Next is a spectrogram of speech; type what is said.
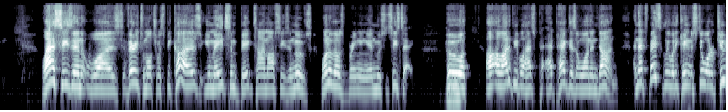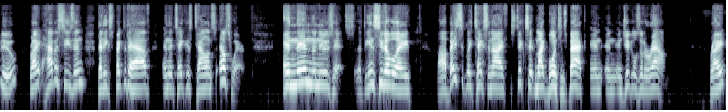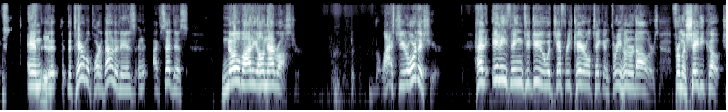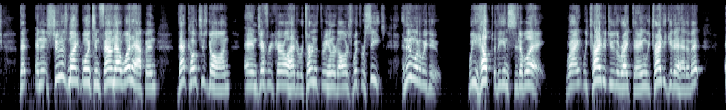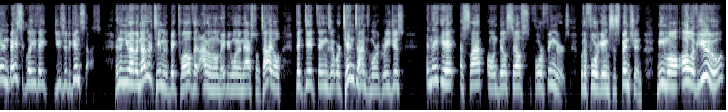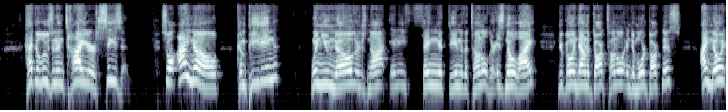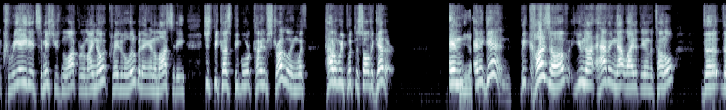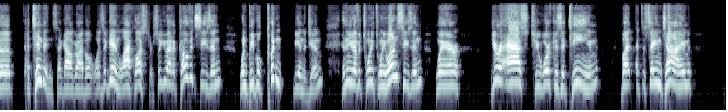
Last season was very tumultuous because you made some big time offseason moves. One of those bringing in Moussa Cisse, who mm-hmm. a, a, lot of people has had pegged as a one and done. And that's basically what he came to Stillwater to do, right? Have a season that he expected to have and then take his talents elsewhere. And then the news hits that the NCAA uh, basically takes a knife, sticks it in Mike Boynton's back, and, and, and jiggles it around, right? And yeah. the, the terrible part about it is, and I've said this, nobody on that roster last year or this year had anything to do with Jeffrey Carroll taking $300 from a shady coach. That and as soon as Mike Boynton found out what happened, that coach is gone, and Jeffrey Carroll had to return the $300 with receipts. And then what do we do? We helped the NCAA, right? We tried to do the right thing. We tried to get ahead of it, and basically they use it against us. And then you have another team in the Big 12 that I don't know, maybe won a national title that did things that were 10 times more egregious. And they get a slap on Bill Self's four fingers with a four game suspension. Meanwhile, all of you had to lose an entire season. So I know competing when you know there's not anything at the end of the tunnel, there is no light, you're going down a dark tunnel into more darkness. I know it created some issues in the locker room. I know it created a little bit of animosity just because people were kind of struggling with how do we put this all together? And yeah. and again, because of you not having that light at the end of the tunnel, the the attendance at Gal was again lackluster. So you had a COVID season when people couldn't be in the gym, and then you have a 2021 season where you're asked to work as a team, but at the same time,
